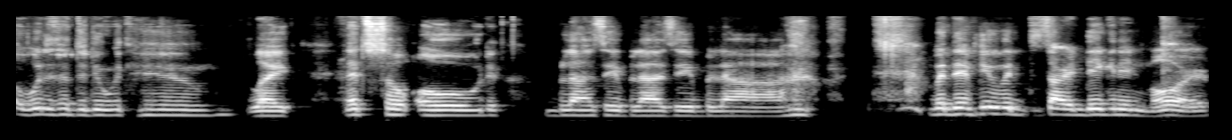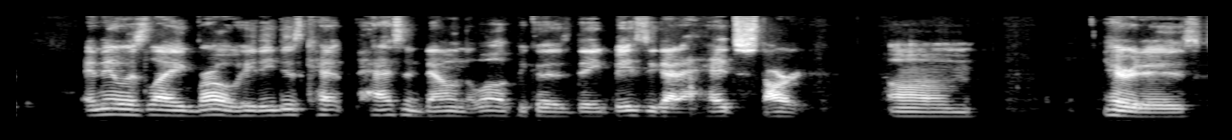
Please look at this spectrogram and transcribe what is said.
what does that have to do with him? Like that's so old, blase blase blah. but then people would start digging in more and it was like, bro, they just kept passing down the wealth because they basically got a head start. Um, here it is.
